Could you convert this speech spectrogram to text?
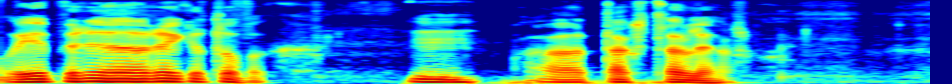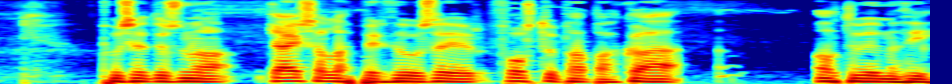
og ég byrjaði að reykja tóbak Mm. að dagstaflega sko. Þú setur svona gæsalappir þú segir fóstu pappa, hvað áttu við með því?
